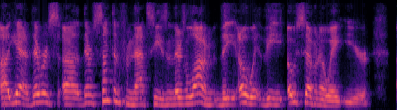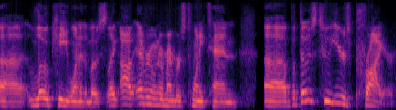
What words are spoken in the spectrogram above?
Uh, yeah, there was uh, there was something from that season. There's a lot of the oh the 07 08 year, uh, low key one of the most like uh, everyone remembers 2010, uh, but those two years prior,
